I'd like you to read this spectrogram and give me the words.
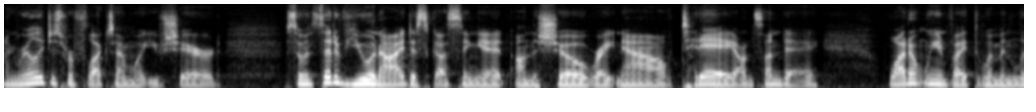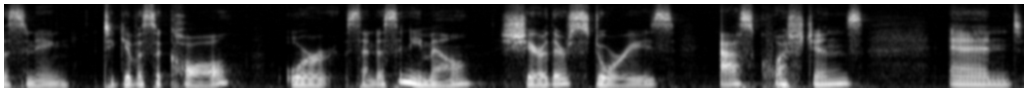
and really just reflect on what you've shared. So instead of you and I discussing it on the show right now, today on Sunday, why don't we invite the women listening to give us a call or send us an email, share their stories, ask questions, and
